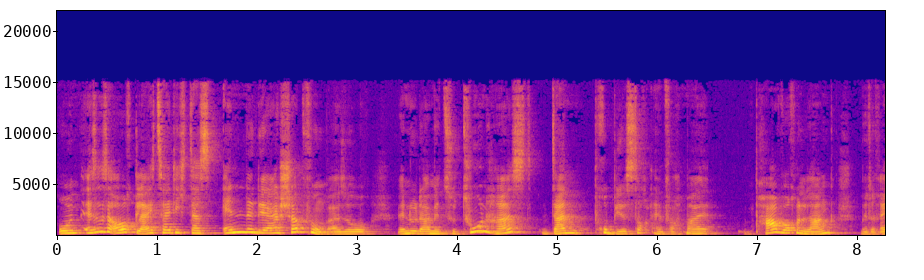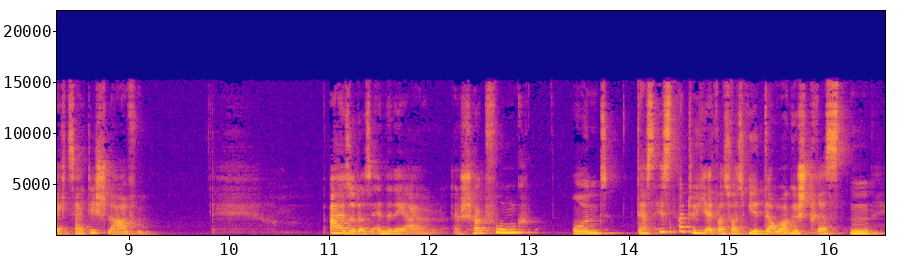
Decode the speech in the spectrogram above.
Und es ist auch gleichzeitig das Ende der Erschöpfung. Also wenn du damit zu tun hast, dann probierst doch einfach mal ein paar Wochen lang mit rechtzeitig schlafen. Also das Ende der Erschöpfung und das ist natürlich etwas, was wir Dauergestressten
